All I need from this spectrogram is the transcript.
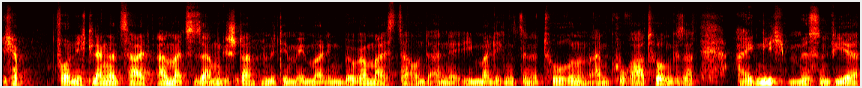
ich habe vor nicht langer Zeit einmal zusammengestanden mit dem ehemaligen Bürgermeister und einer ehemaligen Senatorin und einem Kurator und gesagt, eigentlich müssen wir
